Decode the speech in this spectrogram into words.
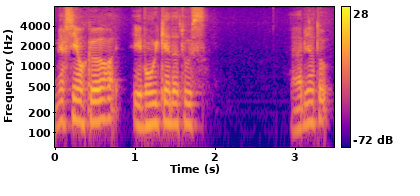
Merci encore, et bon week-end à tous. À bientôt.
